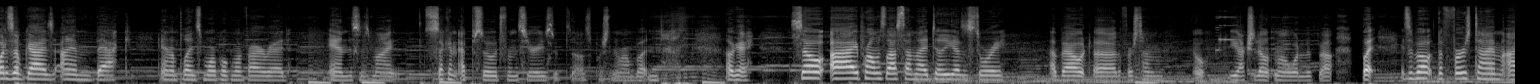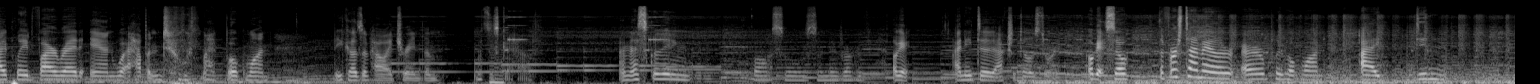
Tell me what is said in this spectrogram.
what is up guys? I am back and I'm playing some more Pokemon Fire Red and this is my second episode from the series. Oops, I was pushing the wrong button. okay, so I promised last time that I'd tell you guys a story about uh, the first time, oh, you actually don't know what it's about, but it's about the first time I played Fire Red and what happened with my Pokemon because of how I trained them. What's this guy have? I'm escalating fossils, and rock Okay, I need to actually tell a story. Okay, so the first time I ever, ever played Pokemon, I didn't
